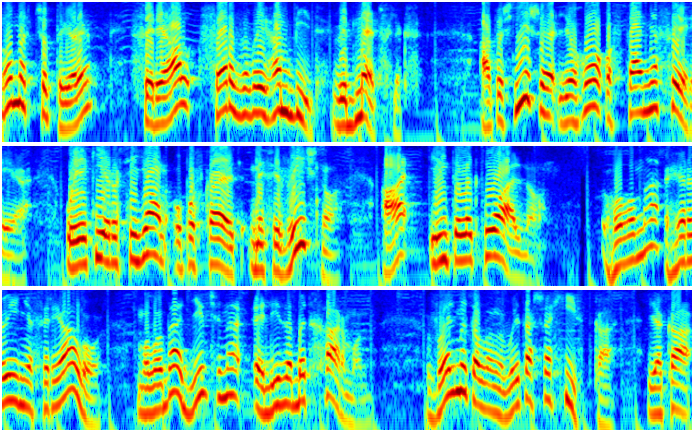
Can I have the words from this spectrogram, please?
Номер 4 серіал Ферзовий гамбіт від Netflix. А точніше, його остання серія, у якій росіян опускають не фізично, а інтелектуально. Головна героїня серіалу молода дівчина Елізабет Хармон, вельми талановита шахістка, яка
